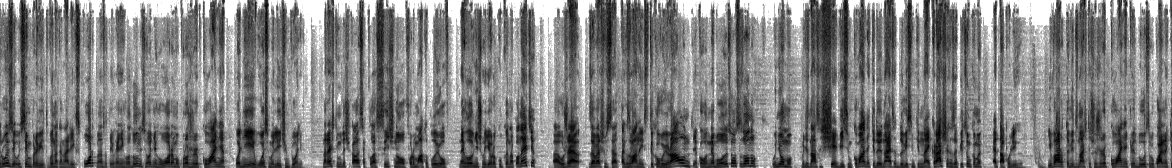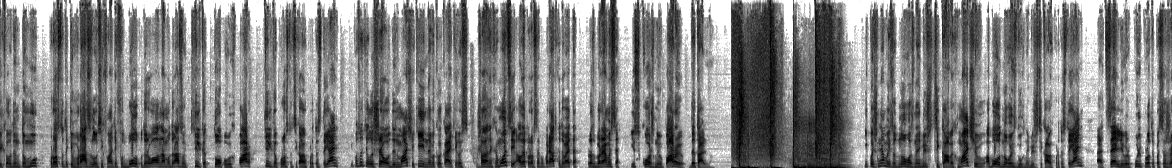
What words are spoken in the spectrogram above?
Друзі, усім привіт! Ви на каналі Експорт. Мене звати Євгеній Гладун. І сьогодні говоримо про жеребкування однієї восьмої ліги чемпіонів. Нарешті ми дочекалися класичного формату плей-офф найголовнішого Єврокубка на планеті. Е, уже завершився так званий стиковий раунд, якого не було до цього сезону. У ньому ми дізналися ще вісім команд, які доєднаються до вісімки найкращих за підсумками етапу ліги. І варто відзначити, що жеребкування, яке відбулося буквально кілька годин тому, просто таки вразило усіх фанатів футболу, подарувало нам одразу кілька топових пар, кілька просто цікавих протистоянь, і по суті лише один матч, який не викликає якихось шалених емоцій. Але про все по порядку. Давайте розберемося із кожною парою детально. І почнемо із одного з найбільш цікавих матчів або одного із двох найбільш цікавих протистоянь. Е, Це Ліверпуль проти ПСЖ.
